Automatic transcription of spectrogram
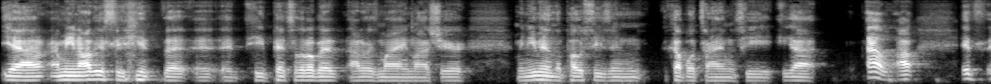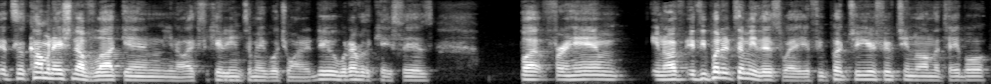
Yeah, I mean, obviously, the he pitched a little bit out of his mind last year. I mean, even in the postseason, a couple of times he he got out. out. It's it's a combination of luck and you know executing to maybe what you want to do, whatever the case is. But for him, you know, if, if you put it to me this way, if you put two years, 15 mil on the table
